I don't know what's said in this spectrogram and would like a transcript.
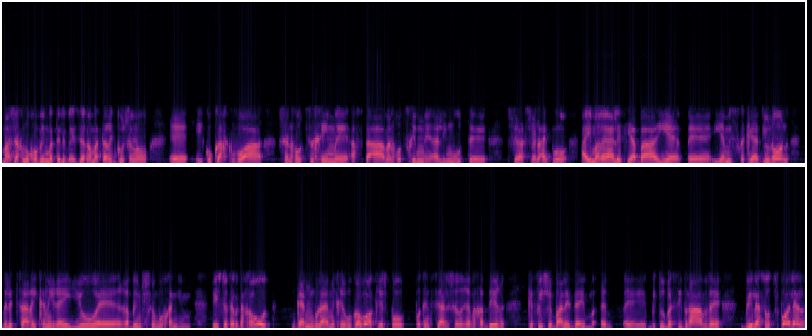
מה שאנחנו חווים בטלוויזיה, רמת הריגוש שלנו אה, היא כל כך גבוהה, שאנחנו צריכים הפתעה ואנחנו צריכים אלימות שהשאלה היא פה, האם הריאליטי הבא יהיה, אה, יהיה משחקי הדיונון, ולצערי כנראה יהיו אה, רבים שמוכנים להשתתף בתחרות, גם אם אולי המחיר הוא גבוה, כי יש פה פוטנציאל של רווח אדיר, כפי שבא לידי אה, ביטוי בסדרה, ובלי לעשות ספוילר,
